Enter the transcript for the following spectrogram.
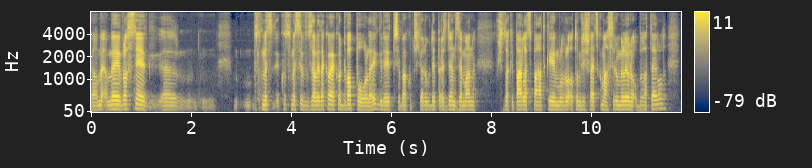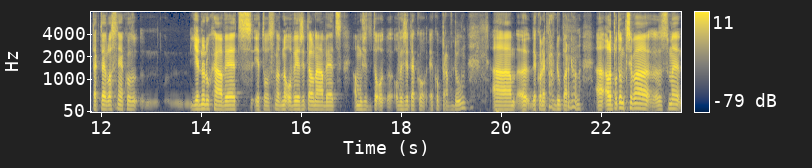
Jo, my, my vlastně e, jsme, jako jsme si vzali takové jako dva póly, kdy třeba jako příkladu, kdy prezident Zeman už to taky pár let zpátky mluvil o tom, že Švédsko má 7 milionů obyvatel, tak to je vlastně jako jednoduchá věc, je to snadno ověřitelná věc a můžete to ověřit jako, jako pravdu. A, e, jako nepravdu, pardon. A, ale potom třeba jsme,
